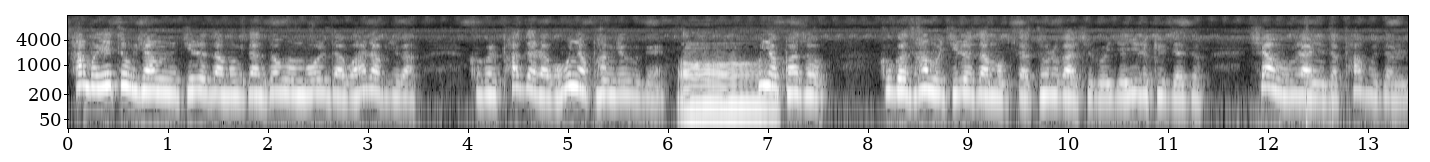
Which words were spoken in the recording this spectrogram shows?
사모 해송샤면 지르다 먹다 너무 멀다고 할아버지가 그걸 파더라고 혼역 판게 그게. 아. 혼역 파서 그거 사모 지르다 먹다 돌아가시고 이제 이렇게 돼서 시험 우란에다 파고들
